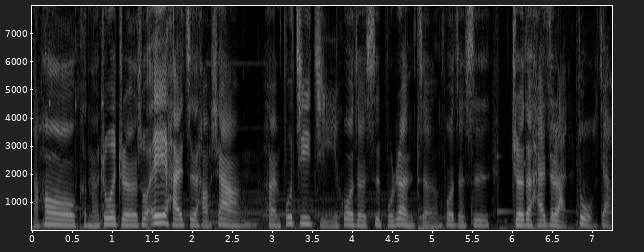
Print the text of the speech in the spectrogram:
然后可能就会觉得说，哎，孩子好像很不积极，或者是不认真，或者是觉得孩子懒惰这样。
